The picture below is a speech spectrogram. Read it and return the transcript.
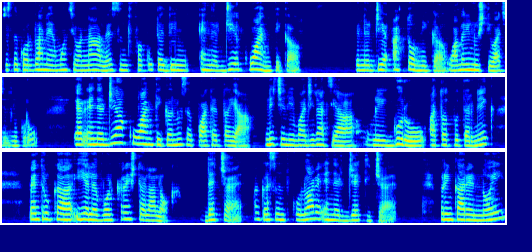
aceste cordoane emoționale sunt făcute din energie cuantică, energie atomică. Oamenii nu știu acest lucru. Iar energia cuantică nu se poate tăia nici în imaginația unui guru atotputernic, pentru că ele vor crește la loc. De ce? Pentru că sunt culoare energetice prin care noi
